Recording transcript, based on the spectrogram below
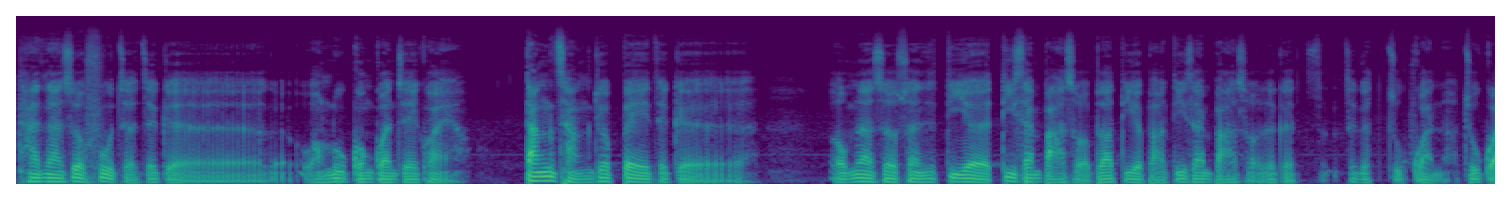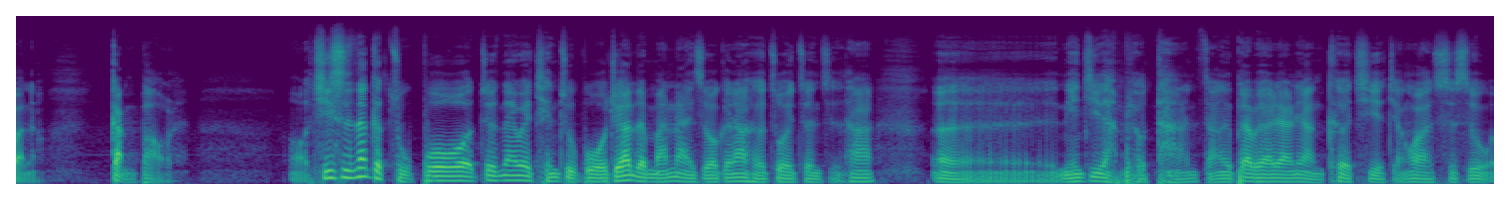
他那时候负责这个网络公关这一块啊，当场就被这个我们那时候算是第二、第三把手，不知道第二把、第三把手这个这个主管了，主管了。干爆了哦！其实那个主播就那位前主播，我觉得他人蛮 nice，我跟他合作一阵子，他呃年纪还比较大，长得漂漂亮亮，客气的讲话斯斯文。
